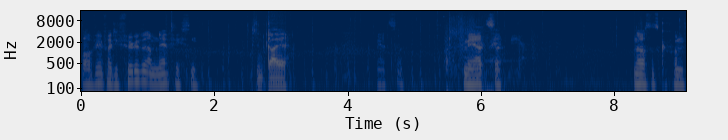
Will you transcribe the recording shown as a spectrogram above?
Boah, auf jeden Fall, die Vögel sind am nervigsten. Die sind geil. Merze. Merze. Na, was hast du gefunden?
